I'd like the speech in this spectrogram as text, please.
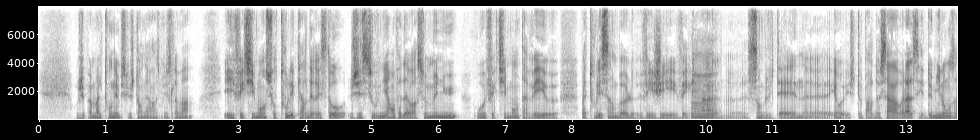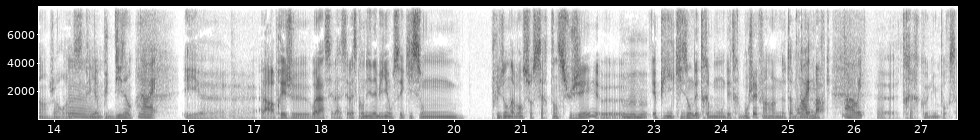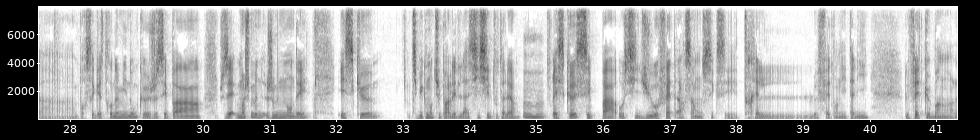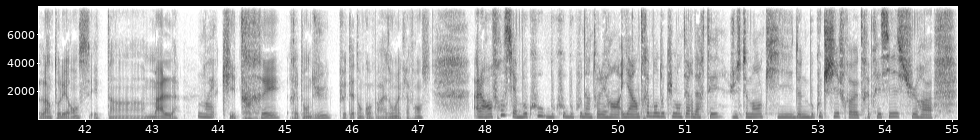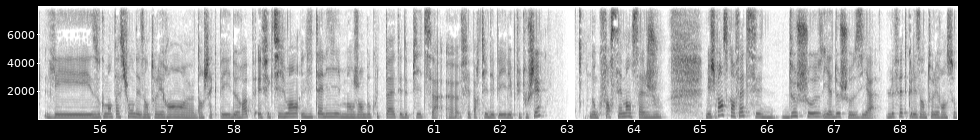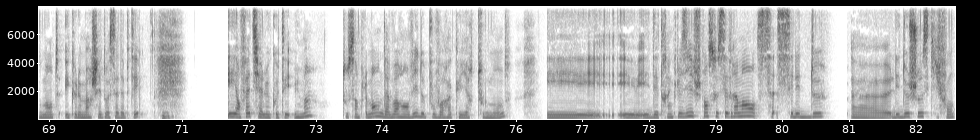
où j'ai pas mal tourné parce que j'étais en Erasmus là-bas. Et effectivement, sur tous les cartes des restos, j'ai souvenir en fait d'avoir ce menu où effectivement t'avais euh, bah, tous les symboles végé, vegan, euh, sans gluten. euh, et ouais, je te parle de ça, voilà, c'est 2011, hein, genre euh, c'était il y a Mhm. plus de 10 ans. Ouais. Et euh, alors après, je voilà, c'est la, c'est la Scandinavie. On sait qu'ils sont plus en avance sur certains sujets, euh, Mhm. et puis qu'ils ont des très bons, des très bons chefs, hein, notamment au Ouais. Danemark, Ah oui. euh, très reconnu pour sa, pour sa gastronomie. Donc euh, je sais pas, je sais, moi je me, je me demandais, est-ce que typiquement tu parlais de la Sicile tout à l'heure, Mhm. est-ce que c'est pas aussi dû au fait, alors ça on sait que c'est très le fait en Italie, le fait que ben l'intolérance est un mal Ouais. qui est très répandu, peut-être en comparaison avec la France. Alors en France, il y a beaucoup, beaucoup, beaucoup d'intolérants. Il y a un très bon documentaire d'Arte, justement, qui donne beaucoup de chiffres euh, très précis sur euh, les augmentations des intolérants euh, dans chaque pays d'Europe. Effectivement, l'Italie, mangeant beaucoup de pâtes et de pizza, fait partie des pays les plus touchés. Donc forcément, ça joue. Mais je pense qu'en fait, c'est deux choses. Il y a deux choses. Il y a le fait que les intolérances augmentent et que le marché doit s'adapter. Mm. Et en fait, il y a le côté humain, tout simplement, d'avoir envie de pouvoir accueillir tout le monde et, et- et d'être inclusif. Je pense que c'est vraiment, c'est les deux, euh, les deux choses qui font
